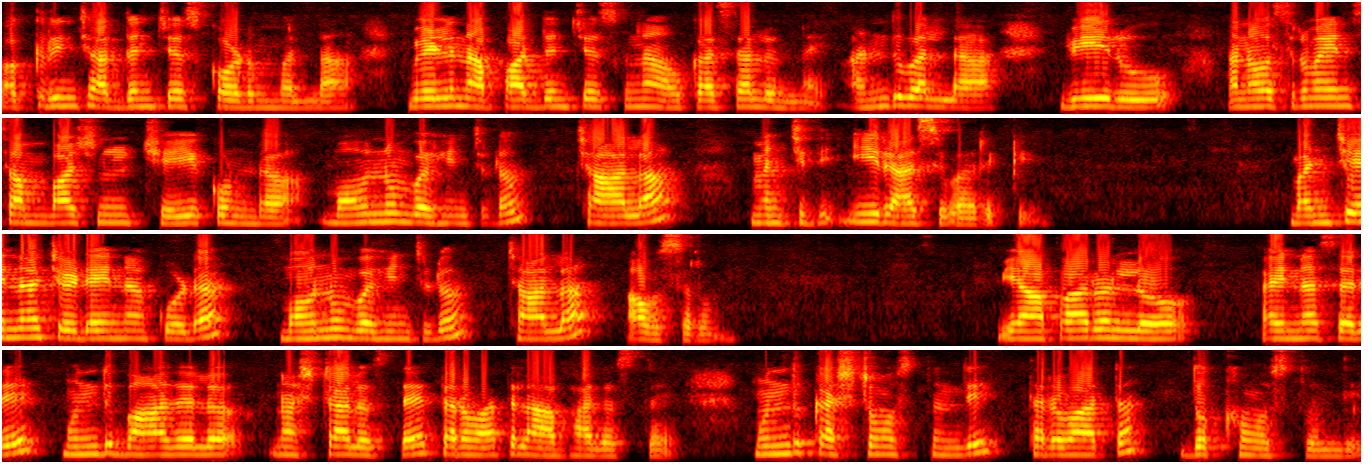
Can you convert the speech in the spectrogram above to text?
వక్రించి అర్థం చేసుకోవడం వల్ల వీళ్ళని అపార్థం చేసుకునే అవకాశాలు ఉన్నాయి అందువల్ల వీరు అనవసరమైన సంభాషణలు చేయకుండా మౌనం వహించడం చాలా మంచిది ఈ రాశి వారికి. మంచైనా చెడైనా కూడా మౌనం వహించడం చాలా అవసరం. వ్యాపారంలో అయినా సరే ముందు బాధలు నష్టాలు వస్తాయి తర్వాత లాభాలు వస్తాయి. ముందు కష్టం వస్తుంది తర్వాత దుఃఖం వస్తుంది.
